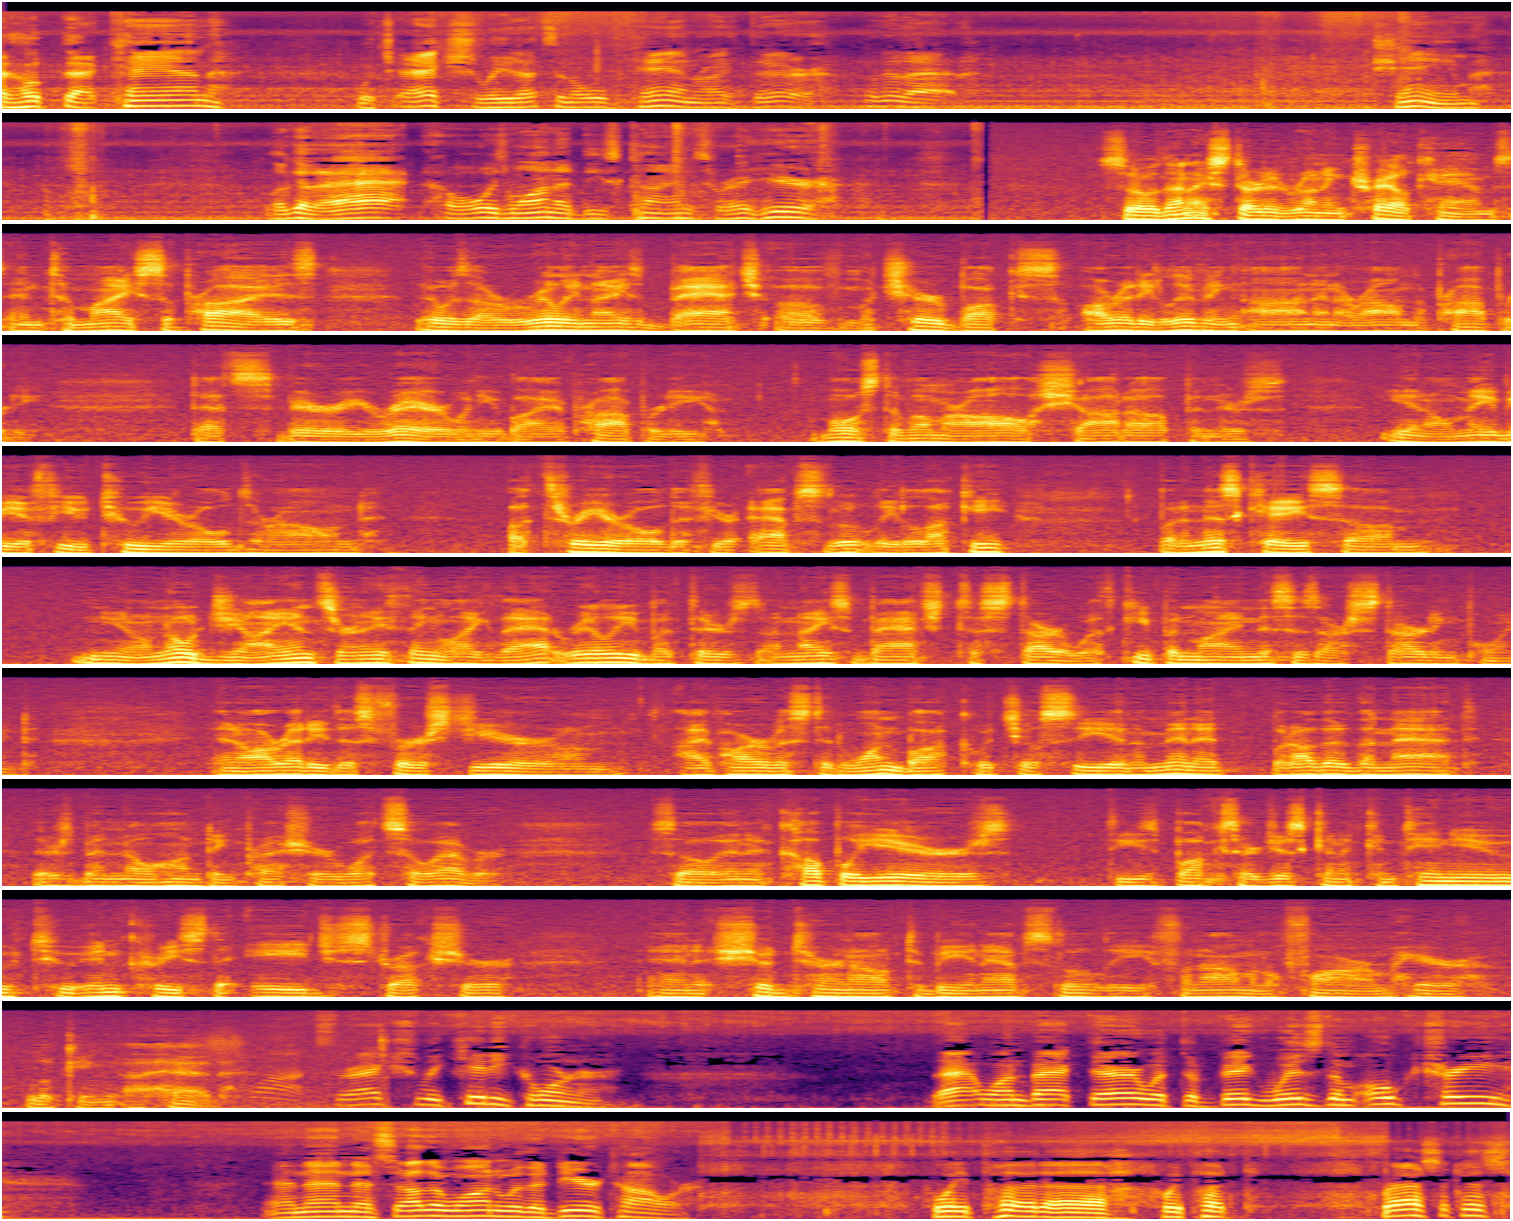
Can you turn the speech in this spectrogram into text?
I hooked that can, which actually that's an old can right there. Look at that. Shame. Look at that. I always wanted these kinds right here. So then I started running trail cams, and to my surprise, there was a really nice batch of mature bucks already living on and around the property. That's very rare when you buy a property. Most of them are all shot up, and there's you know, maybe a few two year olds around, a three year old if you're absolutely lucky. But in this case, um, you know, no giants or anything like that really, but there's a nice batch to start with. Keep in mind, this is our starting point. And already this first year, um, I've harvested one buck, which you'll see in a minute, but other than that, there's been no hunting pressure whatsoever. So in a couple years, these bucks are just going to continue to increase the age structure and it should turn out to be an absolutely phenomenal farm here looking ahead. They're actually kitty corner. That one back there with the big wisdom oak tree and then this other one with a deer tower. We put uh we put brassicas.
